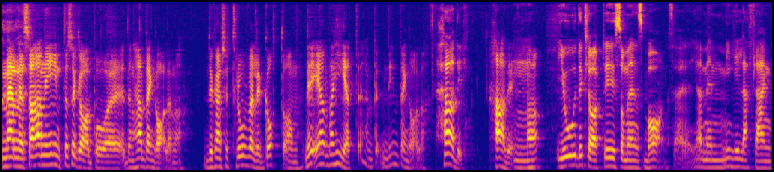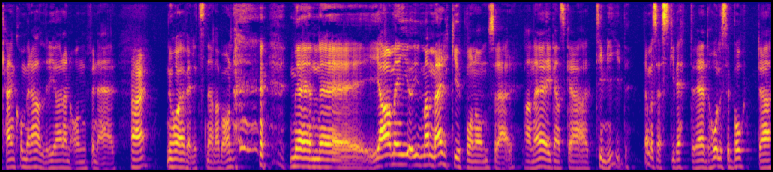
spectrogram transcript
Men så han är inte så glad på den här bengalen då. Du kanske tror väldigt gott om... Vad heter din bengal? då? Hadi. Hadi? Mm. Ja. Jo, det är klart, det är som ens barn. Så här, ja, men min lilla Frank, han kommer aldrig göra någon för när. Nej. Nu har jag väldigt snälla barn. men, eh, ja, men man märker ju på honom sådär. Han är ganska timid. Ja, men så här skvätträdd, håller sig borta.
